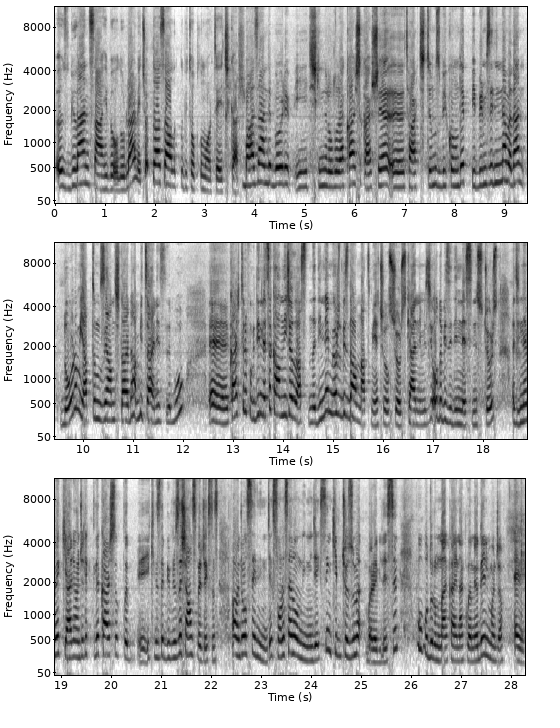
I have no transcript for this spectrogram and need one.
özgüven sahibi olurlar ve çok daha sağlıklı bir toplum ortaya çıkar. Bazen de böyle yetişkinler olarak karşı karşıya e, tartıştığımız bir konuda hep birbirimizi dinlemeden doğru mu yaptığımız yanlışlardan bir tanesi de bu. E, karşı tarafı bir dinlesek anlayacağız aslında. Dinlemiyoruz biz de anlatmaya çalışıyoruz kendimizi. O da bizi dinlesin istiyoruz. Dinlemek yani öncelikle karşılıklı e, ikiniz de birbirinize şans vereceksiniz. Önce o seni dinleyecek sonra sen onu dinleyeceksin ki bir çözüme varabilesin. Bu bu durumdan kaynaklanıyor değil mi hocam? Evet,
